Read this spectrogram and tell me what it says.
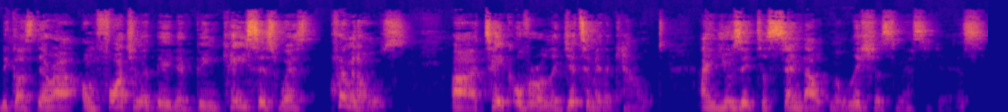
because there are unfortunately there have been cases where criminals uh, take over a legitimate account and use it to send out malicious messages.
